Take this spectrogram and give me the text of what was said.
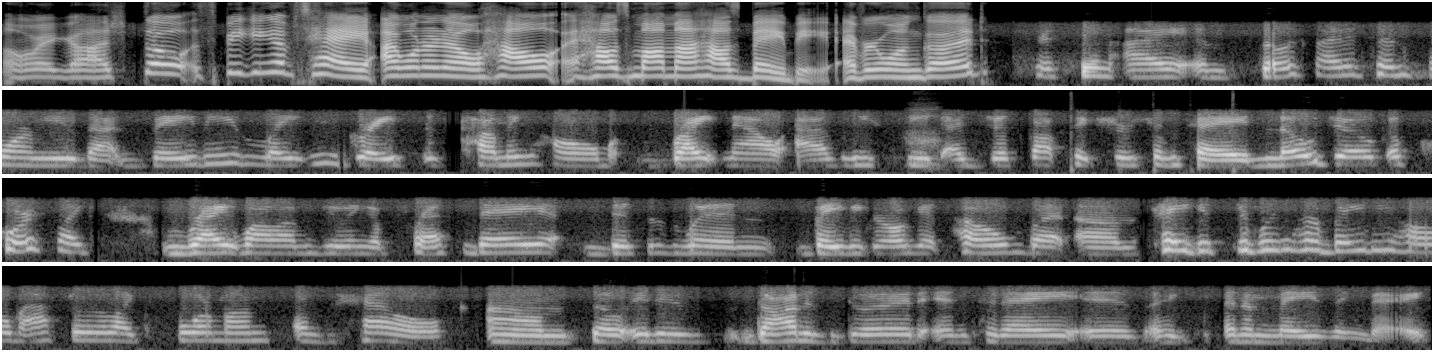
Oh my gosh. So speaking of Tay, I want to know how how's mama, how's baby? Everyone good? Kristen, I am so excited to inform you that baby Leighton Grace is coming home right now as we speak. I just got pictures from Tay. No joke. Of course, like right while I'm doing a press day, this is when baby girl gets home. But um, Tay gets to bring her baby home after like four months of hell. Um, so it is, God is good, and today is a, an amazing day.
